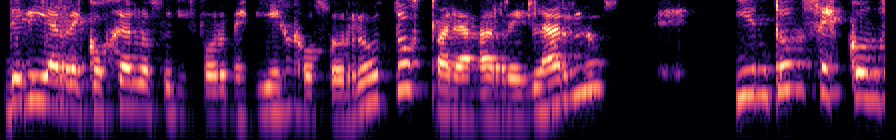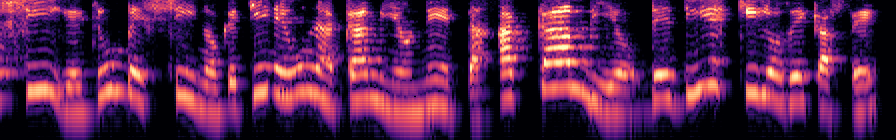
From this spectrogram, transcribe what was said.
debía recoger los uniformes viejos o rotos para arreglarlos. Y entonces consigue que un vecino que tiene una camioneta a cambio de 10 kilos de café,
